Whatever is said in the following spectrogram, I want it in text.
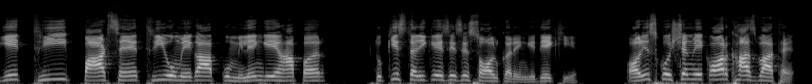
ये थ्री पार्ट्स हैं थ्री ओमेगा आपको मिलेंगे यहाँ पर। तो किस तरीके से इसे सॉल्व करेंगे? देखिए, और इस क्वेश्चन में एक और खास बात है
